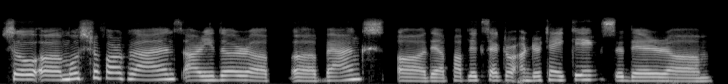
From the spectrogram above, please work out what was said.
So uh, most of our clients are either uh, uh, banks, uh, they are public sector undertakings, they're um,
